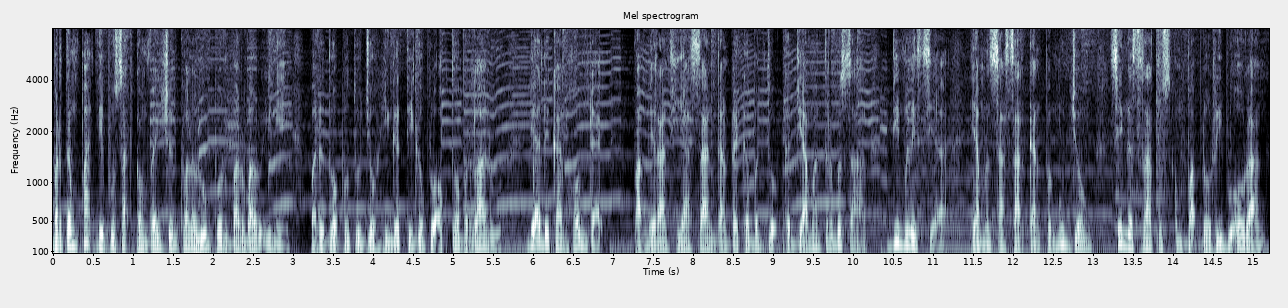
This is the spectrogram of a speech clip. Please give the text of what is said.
Bertempat di Pusat Konvensyen Kuala Lumpur baru-baru ini pada 27 hingga 30 Oktober lalu diadakan Home Deck, pameran hiasan dan reka bentuk kediaman terbesar di Malaysia yang mensasarkan pengunjung sehingga 140,000 orang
